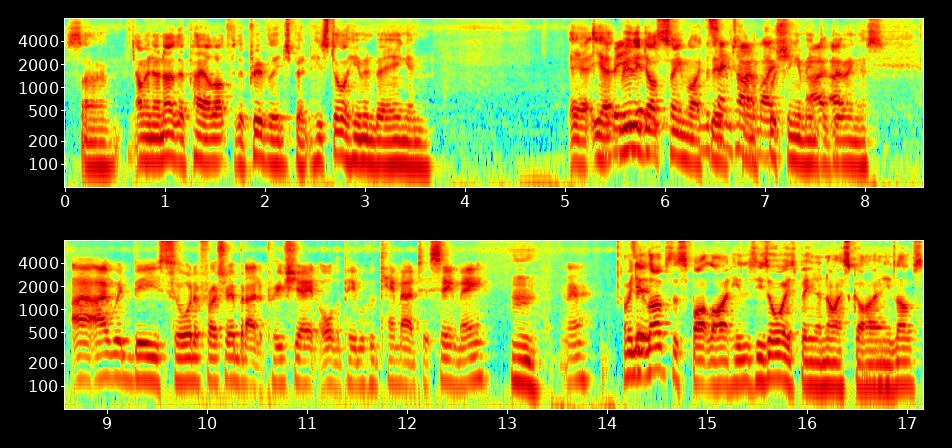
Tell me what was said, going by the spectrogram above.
So I mean, I know they pay a lot for the privilege, but he's still a human being, and yeah, yeah, But it really you- does seem like the they're same kind of like, pushing him into I- I- doing this. I, I would be sort of frustrated, but I'd appreciate all the people who came out to see me. Hmm. You know? I mean, he loves the spotlight. He's, he's always been a nice guy and he loves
